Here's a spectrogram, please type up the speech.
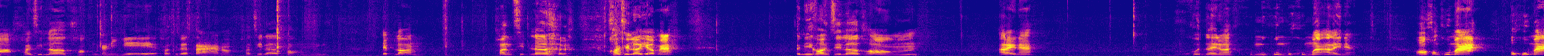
าคอนซีลเลอร์ของกานิเย่ คอนซีลเลอร์ตาเนาะ คอนซีลเลอร์ของเดบลอน คอนซีลเลอร์ คอนซีลเลอร์เยอะไหมอันนี้คอนซีลเลอร์ของอะไรนะ อะไรนะคุมคุมคุมะอะไรเนี่ย อ๋อของคุมะโอคุมะ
